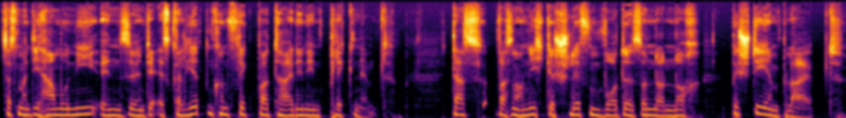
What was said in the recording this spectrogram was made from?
dass man die Harmonieinseln der eskalierten Konfliktparteien in den Blick nimmt. Das, was noch nicht geschliffen wurde, sondern noch bestehen bleibt.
